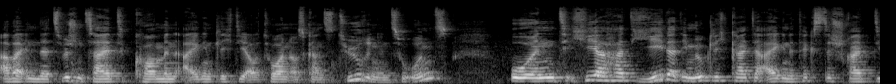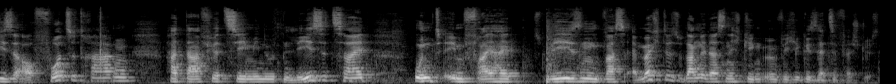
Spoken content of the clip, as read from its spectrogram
aber in der Zwischenzeit kommen eigentlich die Autoren aus ganz Thüringen zu uns. Und hier hat jeder die Möglichkeit, der eigene Texte schreibt, diese auch vorzutragen, hat dafür 10 Minuten Lesezeit und im Freiheit lesen, was er möchte, solange das nicht gegen irgendwelche Gesetze verstößt.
